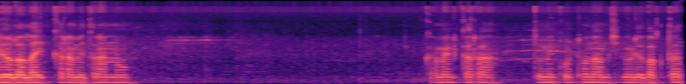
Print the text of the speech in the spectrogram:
व्हिडिओला लाईक करा मित्रांनो. कमेंट करा. तुम्ही कुठून आमचे व्हिडिओ बघतात?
